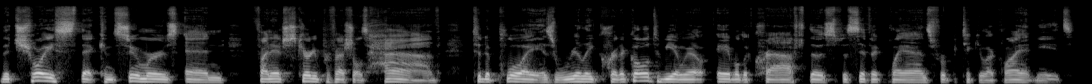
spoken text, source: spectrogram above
the choice that consumers and financial security professionals have to deploy is really critical to be able to craft those specific plans for particular client needs.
